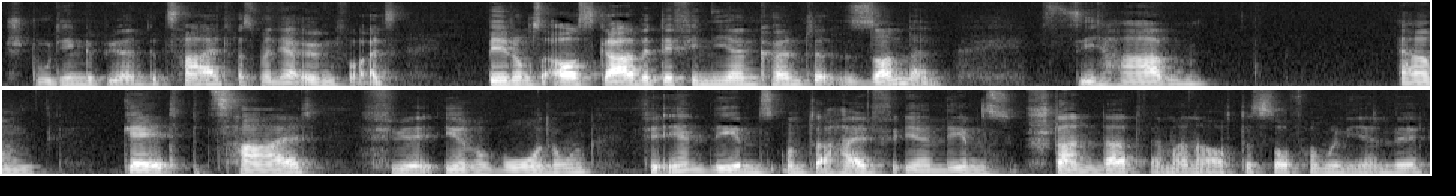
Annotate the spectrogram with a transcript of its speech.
Studiengebühren gezahlt, was man ja irgendwo als Bildungsausgabe definieren könnte, sondern sie haben ähm, Geld bezahlt für ihre Wohnung, für ihren Lebensunterhalt, für ihren Lebensstandard, wenn man auch das so formulieren will,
